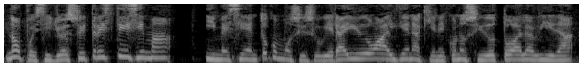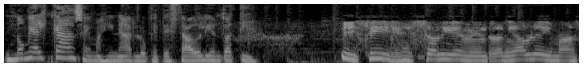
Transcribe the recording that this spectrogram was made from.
No, pues si yo estoy tristísima, y me siento como si se hubiera ido alguien a quien he conocido toda la vida. No me alcanzo a imaginar lo que te está doliendo a ti. Y sí, es alguien entrañable y más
